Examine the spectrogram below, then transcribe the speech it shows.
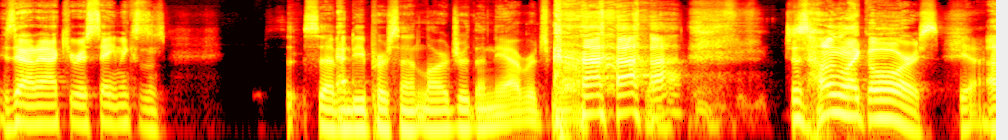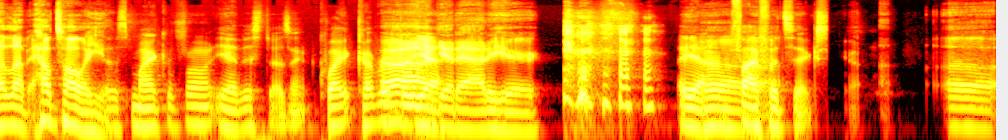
Is that an accurate statement? Because Seventy percent larger than the average male. just hung like a horse. yeah. I love it. How tall are you? this microphone, yeah, this doesn't quite cover it, Ah, yeah, Get out of here. yeah, Uh, five foot six. Uh,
